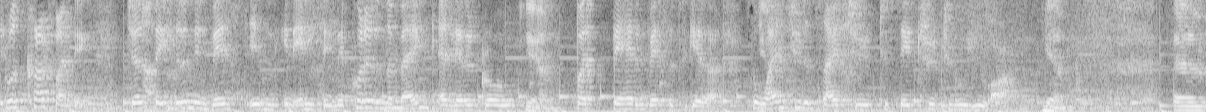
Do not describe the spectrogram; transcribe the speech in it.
it was crowdfunding. Just they didn't invest in, in anything. They put it in the bank and let it grow Yeah. but they had invested together. So why did you decide to to stay true to who you are? Yeah. Um,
